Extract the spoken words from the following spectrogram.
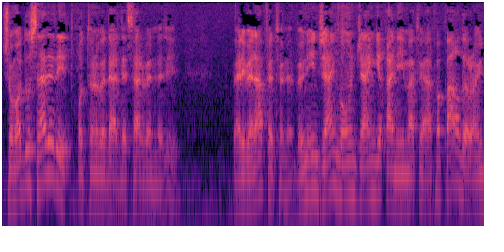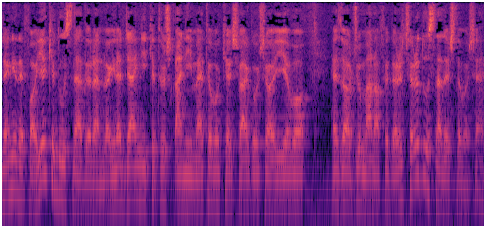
شما دوست ندارید خودتون رو به درد سر بندازید. ولی به نفعتونه. ببین این جنگ و اون جنگ غنیمت و حرفا فرق داره. این جنگ دفاعیه که دوست ندارن. و اینا جنگی که توش غنیمت و کشورگشاییه و هزار جو منافع داره چرا دوست نداشته باشن؟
